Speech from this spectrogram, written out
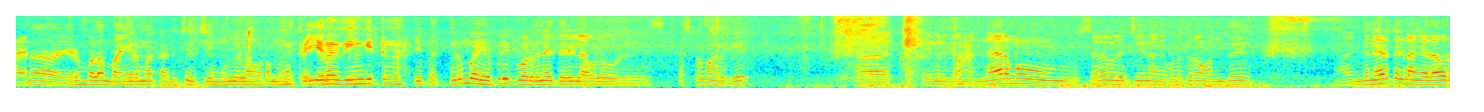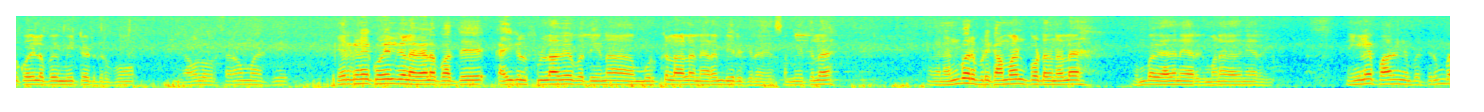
ஏன்னா எறும்பெல்லாம் பயங்கரமாக கடிச்சிருச்சு முள்ளெல்லாம் உடம்பெல்லாம் கையெல்லாம் வீங்கிட்டுங்க. இப்போ திரும்ப எப்படி போகிறதுனே தெரியல அவ்வளோ ஒரு கஷ்டமாக இருக்குது எங்களுக்கு அந்த நேரமும் செலவழித்து நாங்கள் இவ்வளோ தூரம் வந்து இந்த நேரத்துக்கு நாங்கள் ஏதாவது ஒரு கோயிலில் போய் மீட் எடுத்திருப்போம். அவ்வளோ ஒரு சிரமமாக இருக்குது ஏற்கனவே கோயில்களை வேலை பார்த்து கைகள் ஃபுல்லாகவே பார்த்திங்கன்னா முற்களால் நிரம்பி இருக்கிற சமயத்தில் அந்த நண்பர் இப்படி கமெண்ட் போட்டதுனால ரொம்ப வேதனையாக இருக்குது மன வேதனையாக இருக்குது நீங்களே பாருங்கள் இப்போ திரும்ப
